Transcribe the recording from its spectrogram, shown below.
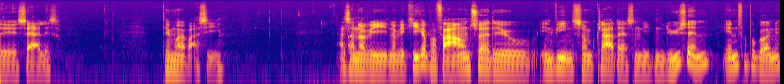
øh, særligt. Det må jeg bare sige. Altså når vi, når vi kigger på farven, så er det jo en vin, som klart er sådan i den lyse ende, inden for Bourgogne.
